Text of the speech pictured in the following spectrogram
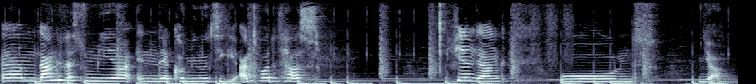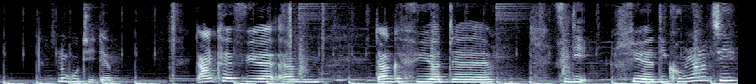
Ähm, danke, dass du mir in der Community geantwortet hast. Vielen Dank. Und ja, ist eine gute Idee. Danke für, ähm, danke für, de, für, die, für die Community.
